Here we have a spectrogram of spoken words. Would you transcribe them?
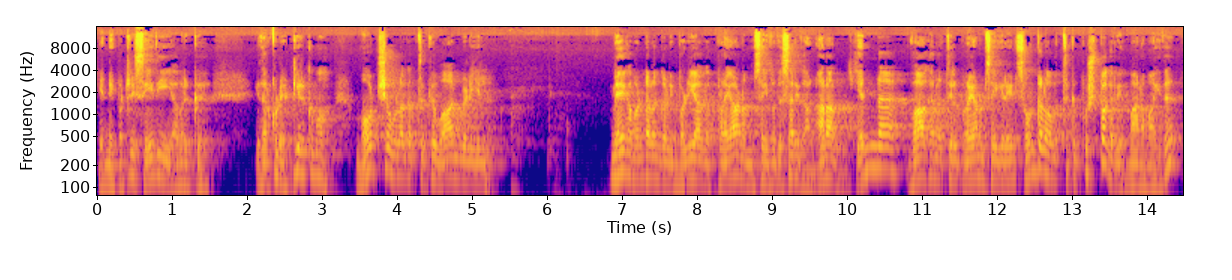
என்னை பற்றி செய்தி அவருக்கு இதற்குள் எட்டியிருக்குமோ? மோட்ச உலகத்துக்கு வான்வெளியில் மேகமண்டலங்களின் வழியாக பிரயாணம் செய்வது சரிதான். ஆனால் என்ன வாகனத்தில் பிரயாணம் செய்கிறேன்? சொர்க்கலோகத்துக்கு புஷ்பக விமானமா இது?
